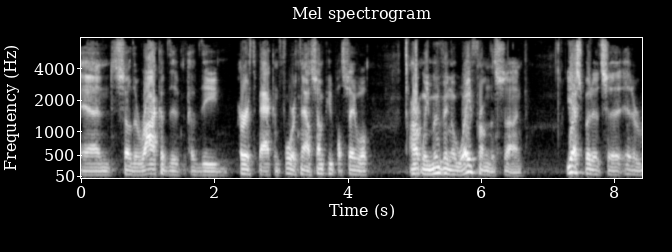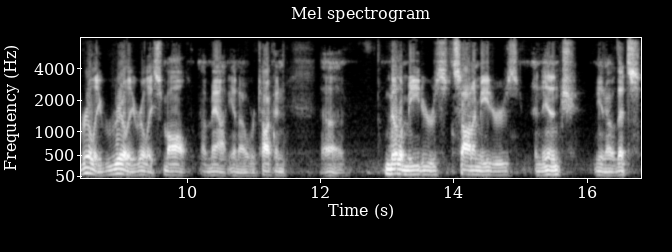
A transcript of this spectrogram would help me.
And so the rock of the of the Earth back and forth. Now, some people say, well, aren't we moving away from the sun? Yes, but it's a, at a really, really, really small amount. You know, we're talking uh, millimeters, centimeters, an inch, you know, that's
